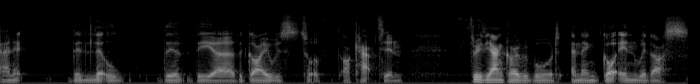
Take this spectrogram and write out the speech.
and it the little the the uh, the guy who was sort of our captain threw the anchor overboard and then got in with us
